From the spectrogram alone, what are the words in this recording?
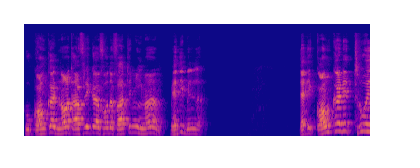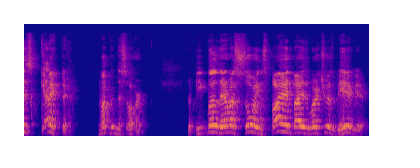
who conquered North Africa for the Fatimi Imam, Mahdi Billah. That he conquered it through his character, not with the sword. The people there were so inspired by his virtuous behavior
